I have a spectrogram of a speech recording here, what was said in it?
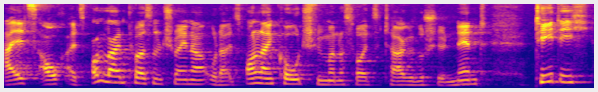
als auch als Online Personal Trainer oder als Online Coach, wie man das heutzutage so schön nennt, tätig.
